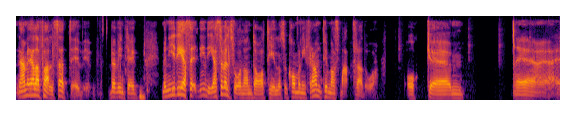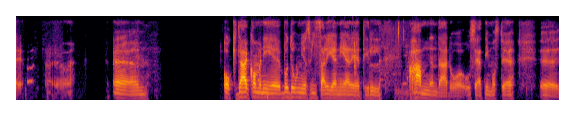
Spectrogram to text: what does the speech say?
nej men i alla fall så att eh, vi behöver inte, men ni reser, ni reser väl så någon dag till och så kommer ni fram till Masmatra då. Och ehm, eh, Ehm, och där kommer ni, Bodonius visar er ner till hamnen där då och säger att ni måste, eh,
